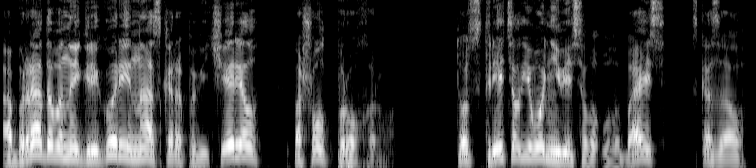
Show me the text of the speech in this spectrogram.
Обрадованный Григорий наскоро повечерял, пошел к Прохору. Тот встретил его, невесело улыбаясь, сказал,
